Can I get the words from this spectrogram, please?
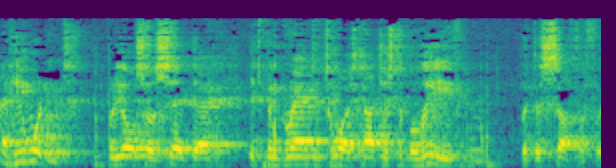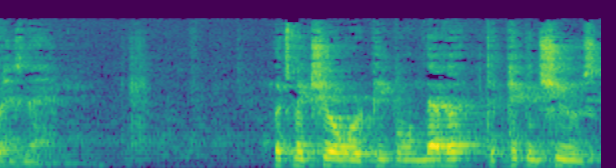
And He wouldn't. But He also said that it's been granted to us not just to believe, but to suffer for His name. Let's make sure we're people never to pick and choose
